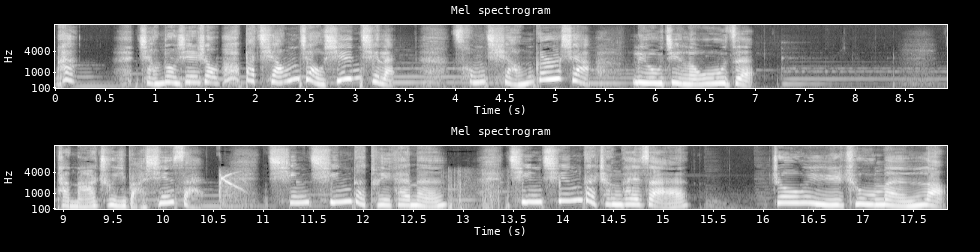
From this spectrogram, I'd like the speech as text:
看，强壮先生把墙角掀起来，从墙根下溜进了屋子。他拿出一把新伞，轻轻地推开门，轻轻地撑开伞，终于出门了。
